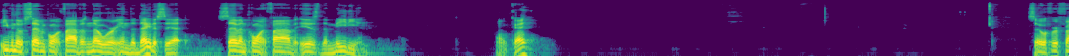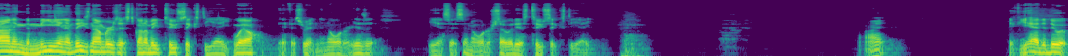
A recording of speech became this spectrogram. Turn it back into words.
even though 7.5 is nowhere in the data set, 7.5 is the median. Okay. So if we're finding the median of these numbers, it's going to be 268. Well, if it's written in order, is it? Yes, it's in order, so it is 268. All right. If you had to do it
